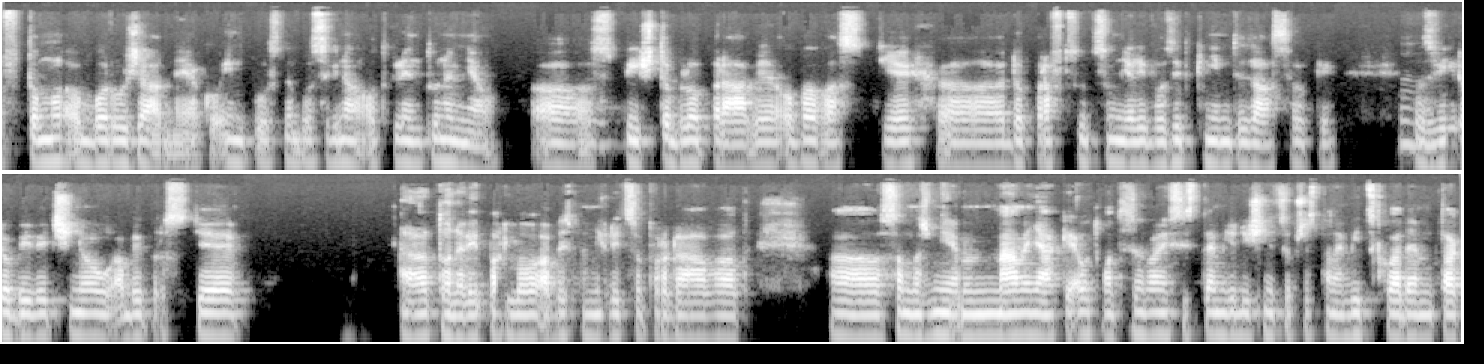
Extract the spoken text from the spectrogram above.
v tomhle oboru žádný jako impuls nebo signál od klientů neměl. Spíš to bylo právě obava z těch dopravců, co měli vozit k ním ty zásilky z výroby většinou, aby prostě to nevypadlo, aby jsme měli co prodávat, Samozřejmě máme nějaký automatizovaný systém, že když něco přestane být skladem, tak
